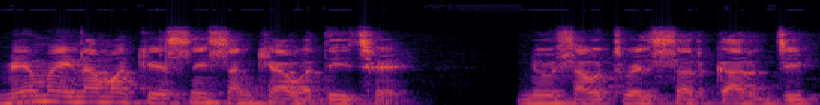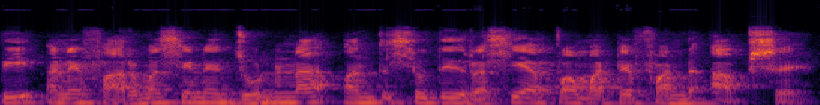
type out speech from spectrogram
મે મહિનામાં કેસની સંખ્યા વધી છે. ન્યૂ સાઉથ વેલ્સ સરકાર જીપી અને ફાર્મસીને જૂનના અંત સુધી રસી આપવા માટે ફંડ આપશે.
